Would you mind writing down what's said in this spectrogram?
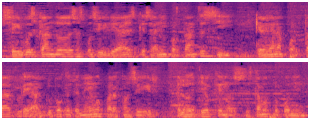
seguir buscando esas posibilidades que sean importantes y que vengan a aportarle al grupo que tenemos para conseguir el objetivo que nos estamos proponiendo.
